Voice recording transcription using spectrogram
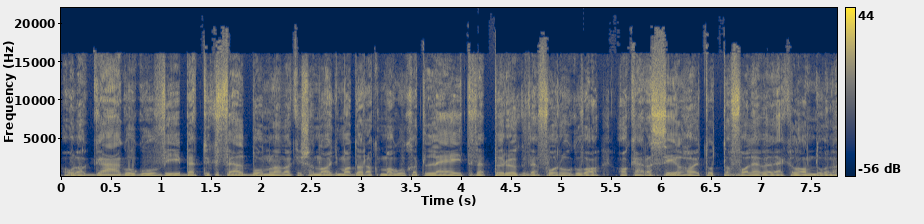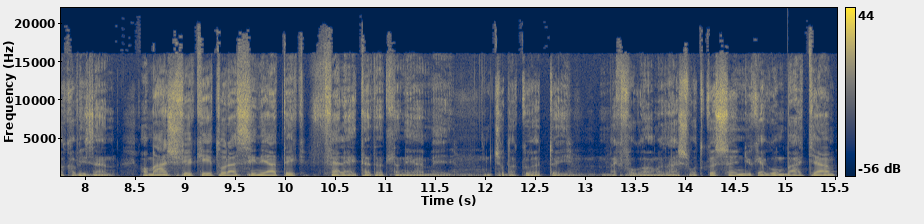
ahol a gágogó V-betűk felbomlanak, és a nagy madarak magukat lejtve, pörögve, forogva, akár a szélhajtotta falevelek landolnak a vizen. A másfél-két órás színjáték felejthetetlen élmény. Csoda költői megfogalmazás volt. Köszönjük, Egon bátyám.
